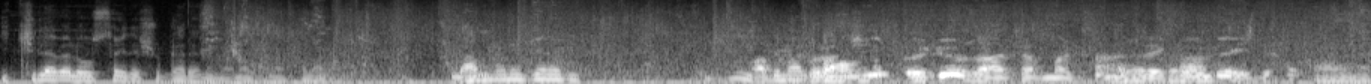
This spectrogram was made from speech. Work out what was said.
2 level olsaydı şu Garen'in en azından falan. Ben bunu gene bir, bir Abi ihtimal Brown'un ölüyor zaten baksana. Evet, Direkt Brown- öldü. Aynen.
